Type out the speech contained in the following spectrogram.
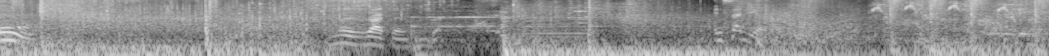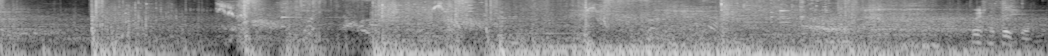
У. Ну и закрыт. Инсадил. Точно прыгнул.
